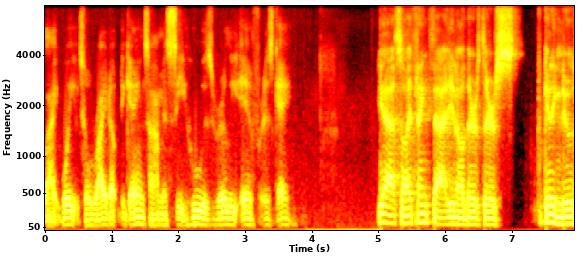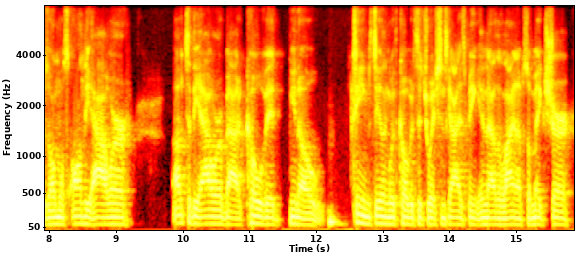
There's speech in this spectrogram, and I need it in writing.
like wait till right up the game time and see who is really in for this game. Yeah, so I think that you know, there's there's getting news almost on the hour, up to the hour about COVID. You know, teams dealing with COVID situations, guys being in and out of the lineup. So make sure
